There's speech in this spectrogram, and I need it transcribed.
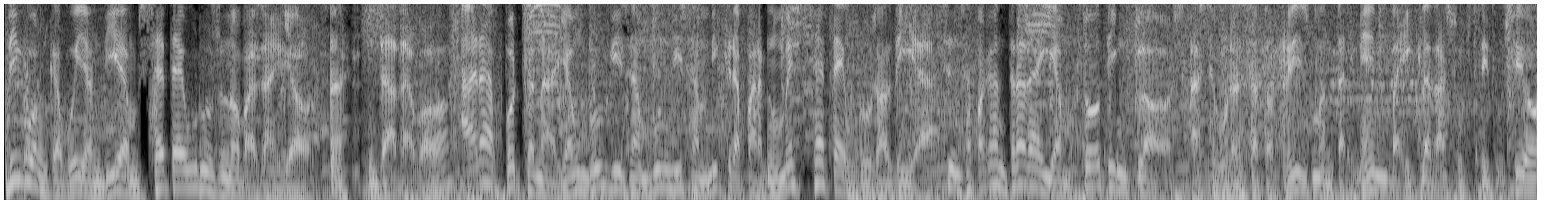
Diuen que avui en dia amb 7 euros no vas enlloc. De debò? Ara pots anar allà on vulguis amb un Nissan Micra per només 7 euros al dia, sense pagar entrada i amb tot inclòs. Assegurança tot risc, manteniment, vehicle de substitució...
